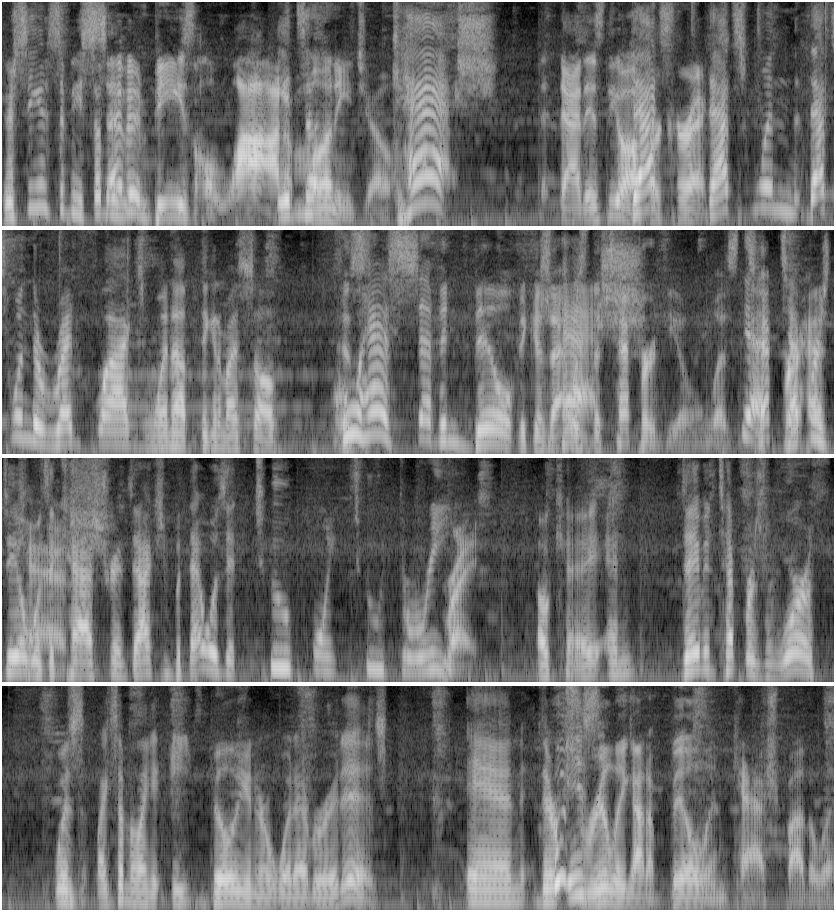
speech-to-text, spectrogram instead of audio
There seems to be something Seven B is a lot of money, Joe. cash. Th- That is the offer, that's correct? That's when that's when the red flags went up. Thinking to myself, who has seven bill? because that was the? Tepper deal. Was Yeah, Tepper Tepper's deal was a cash transaction, but that was at two point two three. right? Okay, and David Tepper's worth was like something like an eight billion or whatever it is. And there is Who's really got a bill in cash, by the way?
